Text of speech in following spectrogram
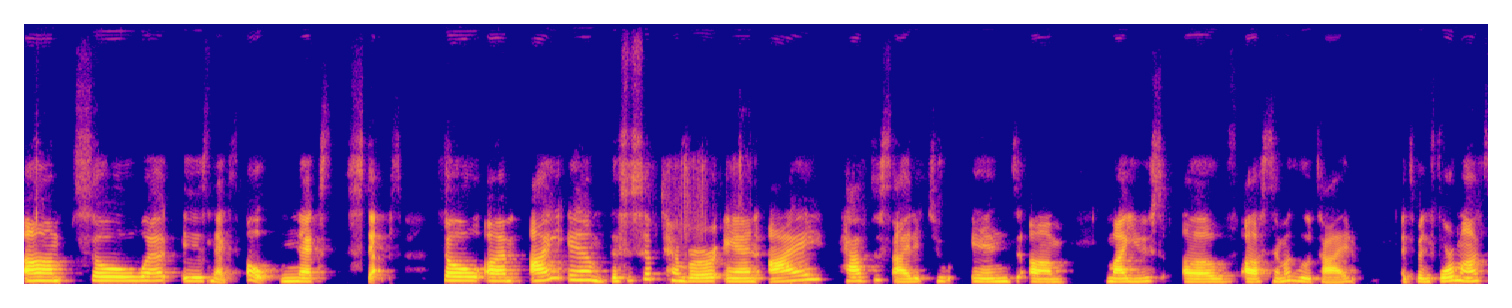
Um, so what is next? Oh, next steps. So um, I am, this is September, and I have decided to end um, my use of uh, semaglutide it's been four months.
